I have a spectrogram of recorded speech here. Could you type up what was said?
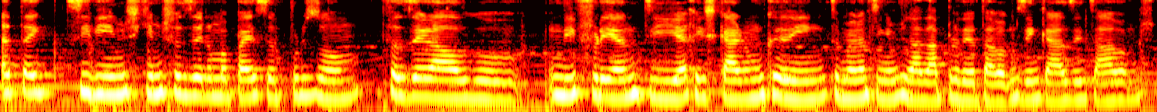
até que decidimos que íamos fazer uma peça por Zoom, fazer algo diferente e arriscar um bocadinho. Também não tínhamos nada a perder, estávamos em casa e estávamos,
